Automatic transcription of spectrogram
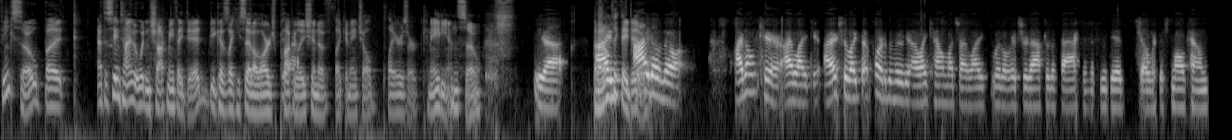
think so, but at the same time, it wouldn't shock me if they did because, like you said, a large population yeah. of like NHL players are Canadians. So yeah. But I don't I, think they do. I don't know. I don't care. I like it. I actually like that part of the movie. I like how much I like Little Richard after the fact, and if he did go with the small town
